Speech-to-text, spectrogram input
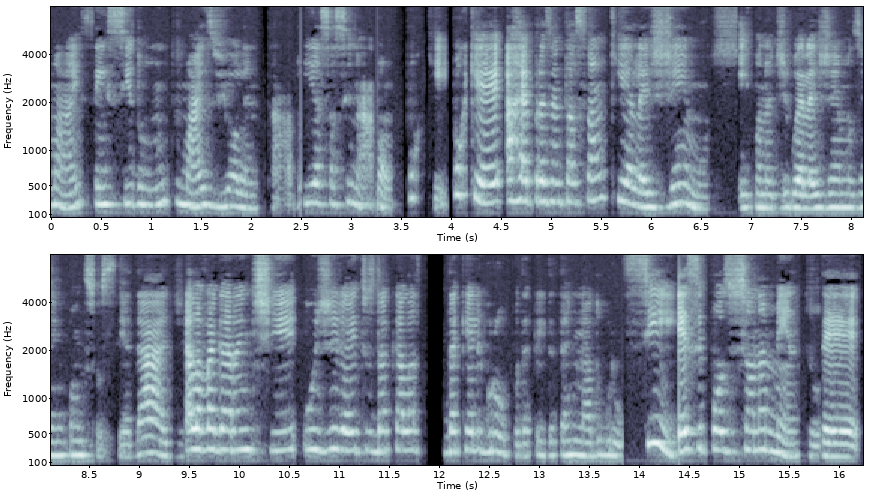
mais tem sido muito mais violentado e assassinado. Bom, por quê? Porque a representação que elegemos, e quando eu digo elegemos enquanto sociedade, ela vai garantir os direitos daquela daquele grupo, daquele determinado grupo. Se esse posicionamento de,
